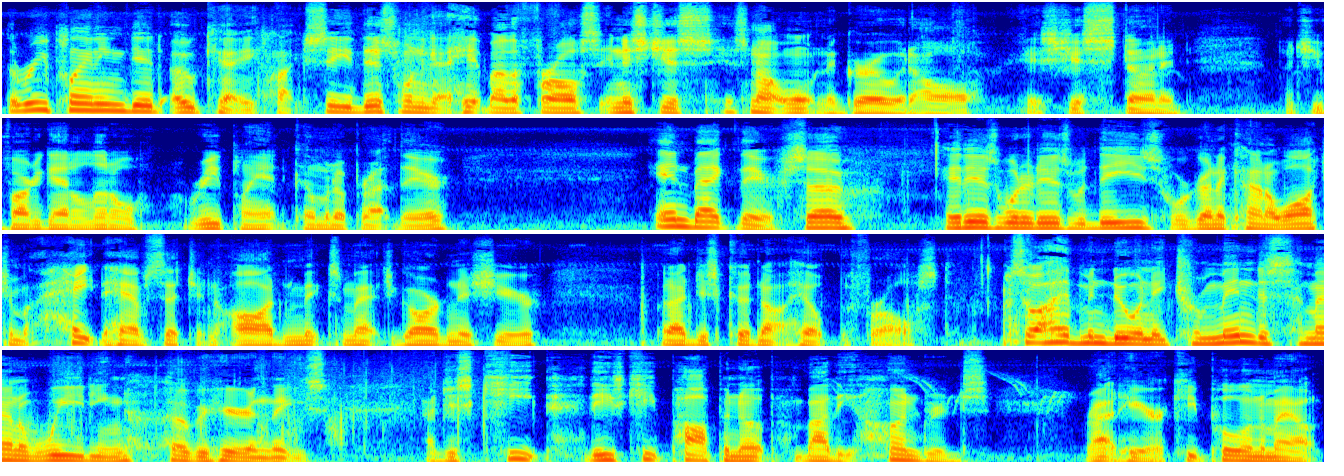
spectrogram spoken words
The replanting did okay. Like see, this one got hit by the frost and it's just, it's not wanting to grow at all. It's just stunted. But you've already got a little replant coming up right there and back there. So it is what it is with these. We're going to kind of watch them. I hate to have such an odd mix match garden this year, but I just could not help the frost. So I have been doing a tremendous amount of weeding over here in these. I just keep, these keep popping up by the hundreds right here. I keep pulling them out.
